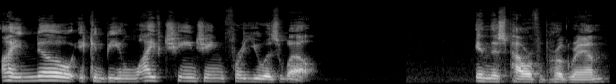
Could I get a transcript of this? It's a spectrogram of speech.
I know it can be life changing for you as well. In this powerful program,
